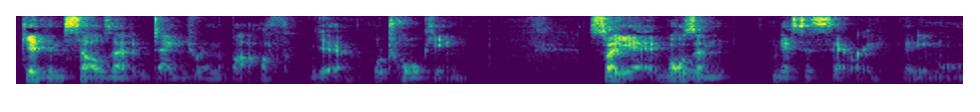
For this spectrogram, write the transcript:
getting themselves out of danger in the bath yeah or talking. So yeah, it wasn't necessary anymore.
